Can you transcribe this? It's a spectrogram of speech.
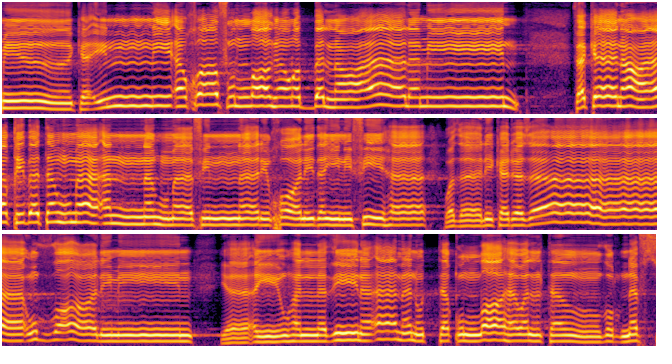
منك إني أخاف الله رب العالمين. فكان عاقبتهما أنهما في النار خالدين فيها وذلك جزاء الظالمين. يا أيها الذين آمنوا اتقوا الله ولتنظر نفس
